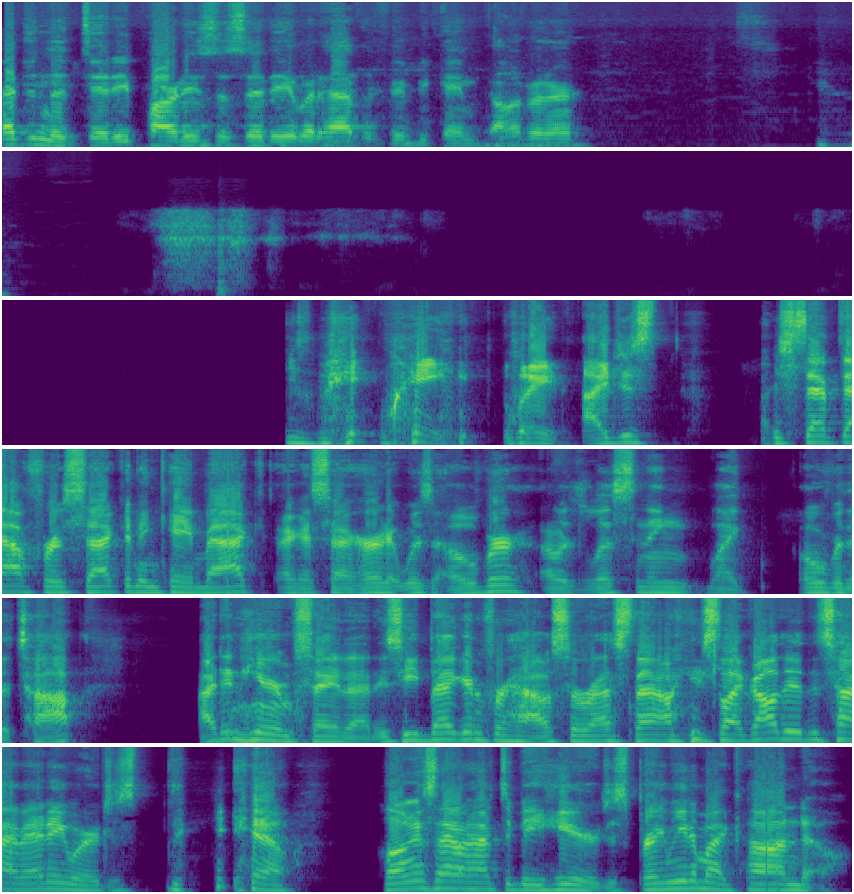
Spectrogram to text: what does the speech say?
Imagine the Diddy parties the city would have if he became governor. Wait, wait, wait. I just I stepped out for a second and came back. I guess I heard it was over. I was listening like over the top. I didn't hear him say that. Is he begging for house arrest now? He's like, I'll do the time anywhere. Just you know, as long as I don't have to be here, just bring me to my condo.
